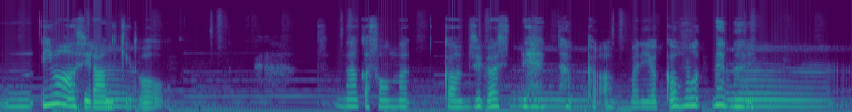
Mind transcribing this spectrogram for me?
うん今は知らんけど、なんかそんな感じがして、うん。なんかあんまりよく思ってない、うん。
